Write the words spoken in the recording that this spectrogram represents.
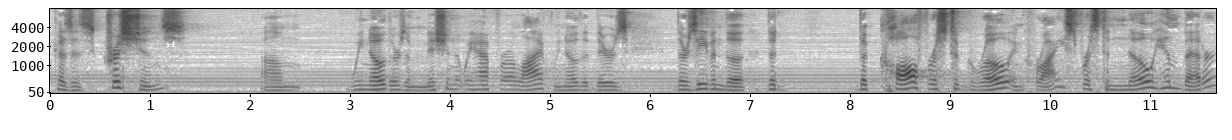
because as Christians, um, we know there's a mission that we have for our life. We know that there's, there's even the, the, the call for us to grow in Christ, for us to know Him better,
